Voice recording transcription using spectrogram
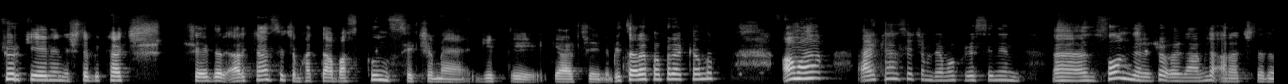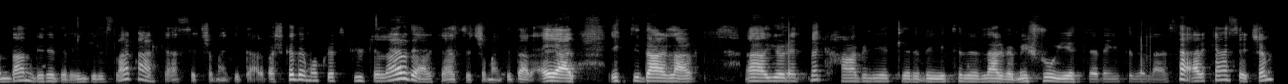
Türkiye'nin işte birkaç şeydir erken seçim hatta baskın seçime gitti gerçeğini bir tarafa bırakalım. Ama erken seçim demokrasinin e, son derece önemli araçlarından biridir. İngilizler de erken seçime gider. Başka demokratik ülkeler de erken seçime gider. Eğer iktidarlar e, yönetmek kabiliyetlerini yitirirler ve meşruiyetlerini yitirirlerse erken seçim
